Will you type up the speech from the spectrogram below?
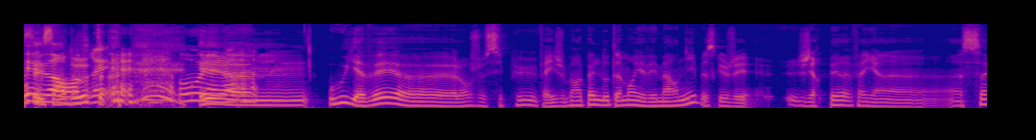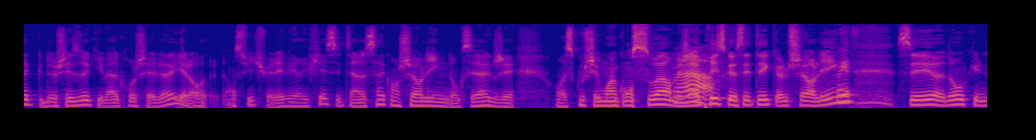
C'est Il va sans doute. oh là Et là. euh, où il y avait, euh, alors je sais plus, enfin je me rappelle notamment il y avait Marni parce que j'ai j'ai repéré, enfin il y a un, un sac de chez eux qui m'a accroché l'œil. Alors ensuite je suis allé vérifier, c'était un sac en shirling. Donc c'est là que j'ai, on va se coucher moins qu'on ce soir, mais j'ai Ah. appris ce que c'était que le shirling. Oui. C'est euh, donc une,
